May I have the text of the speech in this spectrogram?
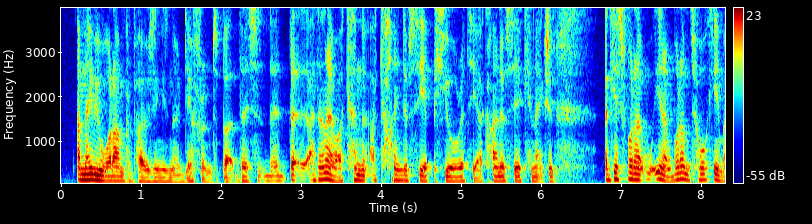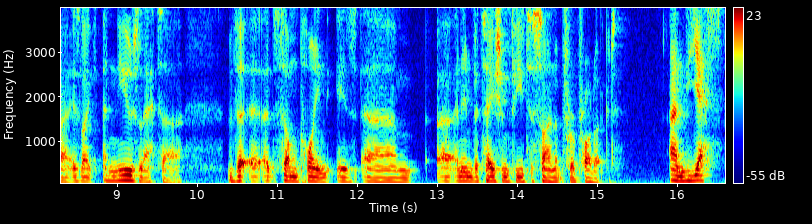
and maybe what I'm proposing is no different, but this the, the, I don't know. I kind I kind of see a purity. I kind of see a connection. I guess what I you know what I'm talking about is like a newsletter that at some point is um, uh, an invitation for you to sign up for a product. And yes,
